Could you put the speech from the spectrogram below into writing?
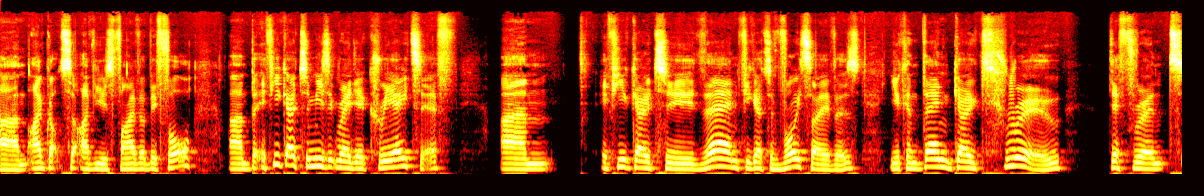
um, I've got so I've used Fiverr before. Um, but if you go to Music Radio Creative, um, if you go to then if you go to voiceovers, you can then go through different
